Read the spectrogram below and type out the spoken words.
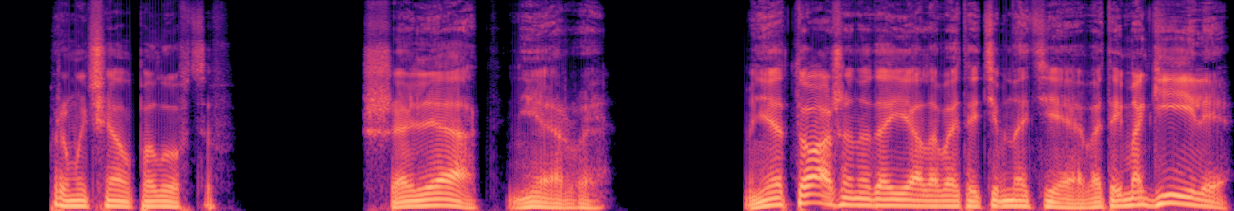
— промычал Половцев. «Шалят нервы!» Мне тоже надоело в этой темноте, в этой могиле.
